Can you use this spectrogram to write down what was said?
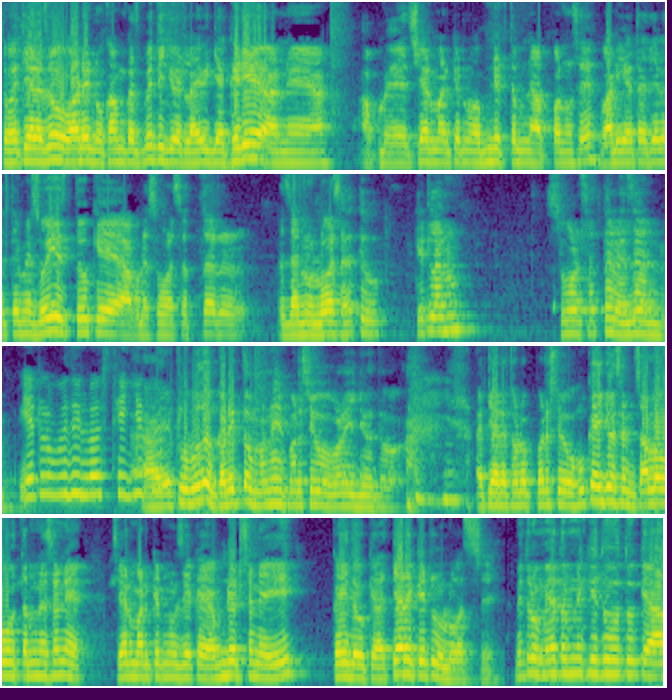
તો અત્યારે જો વાડીનું કામકાજ પતી ગયું એટલે આવી ગયા ઘરે અને આપણે શેર માર્કેટનું અપડેટ તમને આપવાનું છે. વાડી હતા ત્યારે તમે જોયું જ હતું કે આપણે સોળ સત્તર હજારનું લોસ હતું. કેટલાનું? સોળ સત્તર હજારનું. એટલું બધું લોસ થઈ ગયું હા એટલું બધું? ઘડીક તો મને પરસેવો વળી ગયો હતો. અત્યારે થોડોક પરસેવો હુકાઈ ગયો છે ને ચાલો તમને છે ને શેર માર્કેટનું જે કંઈ અપડેટ છે ને એ કહી દઉં કે અત્યારે કેટલું લોસ છે. મિત્રો, મેં તમને કીધું હતું કે આ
